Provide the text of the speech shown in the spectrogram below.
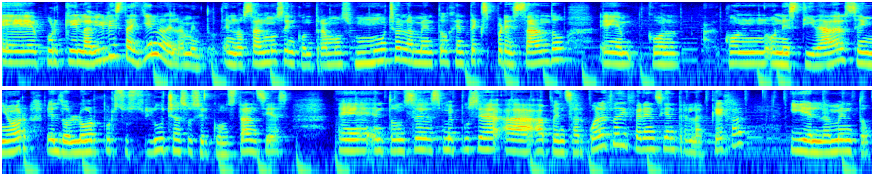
Eh, porque la Biblia está llena de lamento. En los salmos encontramos mucho lamento, gente expresando eh, con, honestidad al Señor el dolor por sus luchas, sus circunstancias. Eh, entonces me puse a pensar cuál es la diferencia entre la queja y el lamento.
